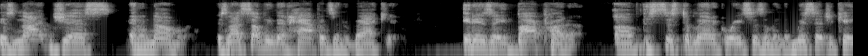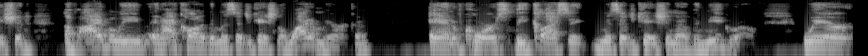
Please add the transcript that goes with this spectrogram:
is not just an anomaly. It's not something that happens in a vacuum. It is a byproduct of the systematic racism and the miseducation of, I believe, and I call it the miseducation of white America, and of course the classic miseducation of the Negro, where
